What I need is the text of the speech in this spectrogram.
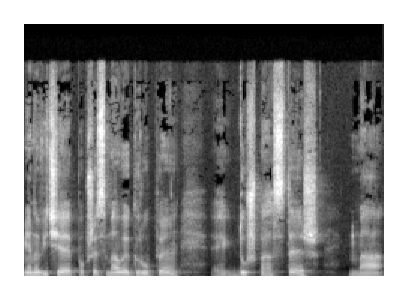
Mianowicie poprzez małe grupy e, duszpasterz ma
